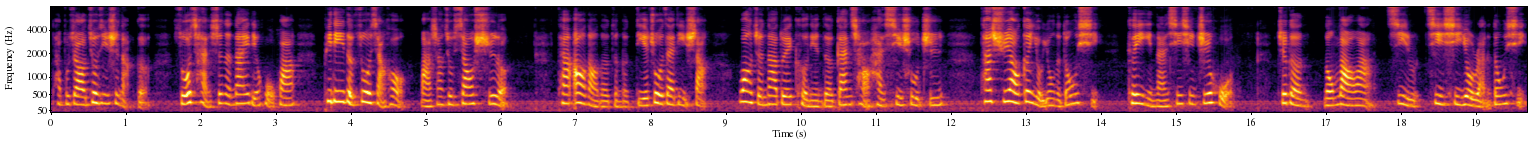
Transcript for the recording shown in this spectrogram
他不知道究竟是哪个所产生的那一点火花，噼里的作响后马上就消失了。他懊恼的整个跌坐在地上，望着那堆可怜的干草和细树枝。他需要更有用的东西，可以引燃星星之火。这个绒毛啊，既既细又软的东西。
